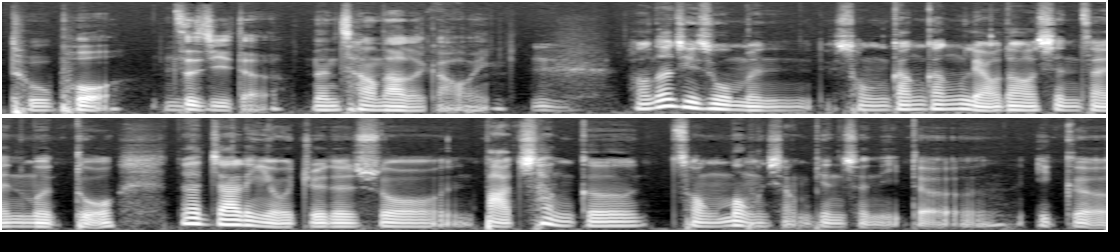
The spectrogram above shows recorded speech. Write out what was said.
突破自己的能唱到的高音。嗯，好，那其实我们从刚刚聊到现在那么多，那嘉玲有觉得说，把唱歌从梦想变成你的一个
